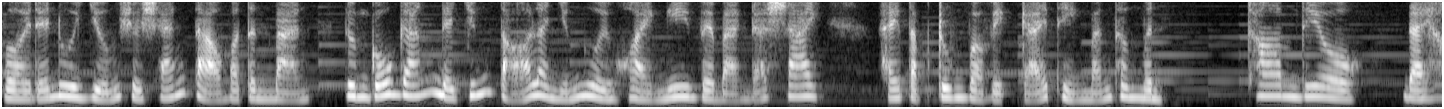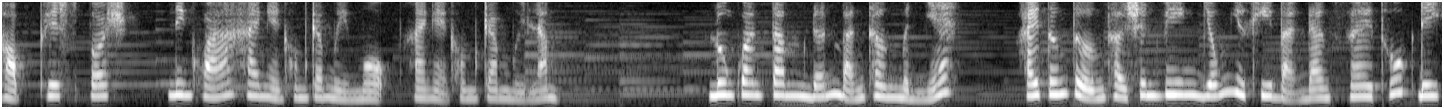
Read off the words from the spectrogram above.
vời để nuôi dưỡng sự sáng tạo và tình bạn. Đừng cố gắng để chứng tỏ là những người hoài nghi về bạn đã sai. Hãy tập trung vào việc cải thiện bản thân mình. Tom Deal, Đại học Pittsburgh, niên khóa 2011-2015 Luôn quan tâm đến bản thân mình nhé. Hãy tưởng tượng thời sinh viên giống như khi bạn đang phê thuốc đi.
